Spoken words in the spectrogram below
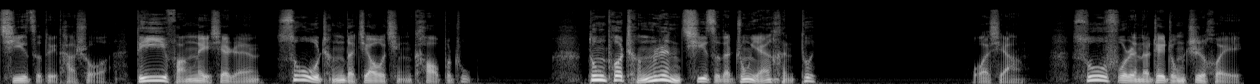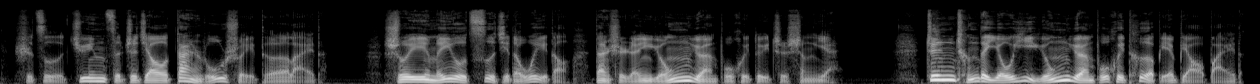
妻子对他说：“提防那些人，速成的交情靠不住。”东坡承认妻子的忠言很对。我想。苏夫人的这种智慧是自君子之交淡如水得来的。水没有刺激的味道，但是人永远不会对之生厌。真诚的友谊永远不会特别表白的。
